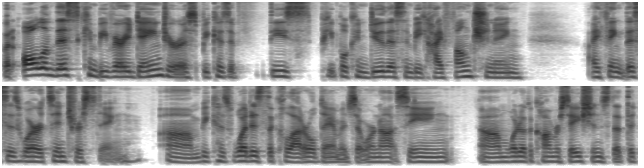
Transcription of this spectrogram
But all of this can be very dangerous because if these people can do this and be high functioning, I think this is where it's interesting. Um, because what is the collateral damage that we're not seeing? Um, what are the conversations that the,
